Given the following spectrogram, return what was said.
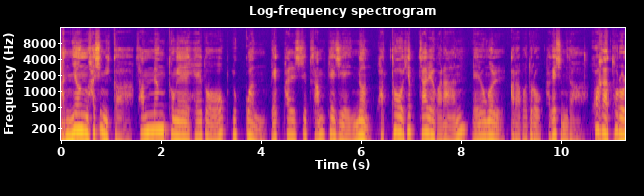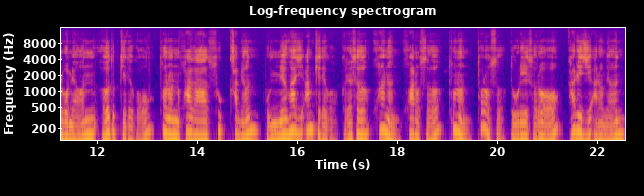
안녕하십니까. 삼명통의 해독 6권 183페이지에 있는 화토 협잡에 관한 내용을 알아보도록 하겠습니다. 화가 토를 보면 어둡게 되고 토는 화가 숙하면 분명하지 않게 되고 그래서 화는 화로서 토는 토로서 둘이 서로 가리지 않으면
